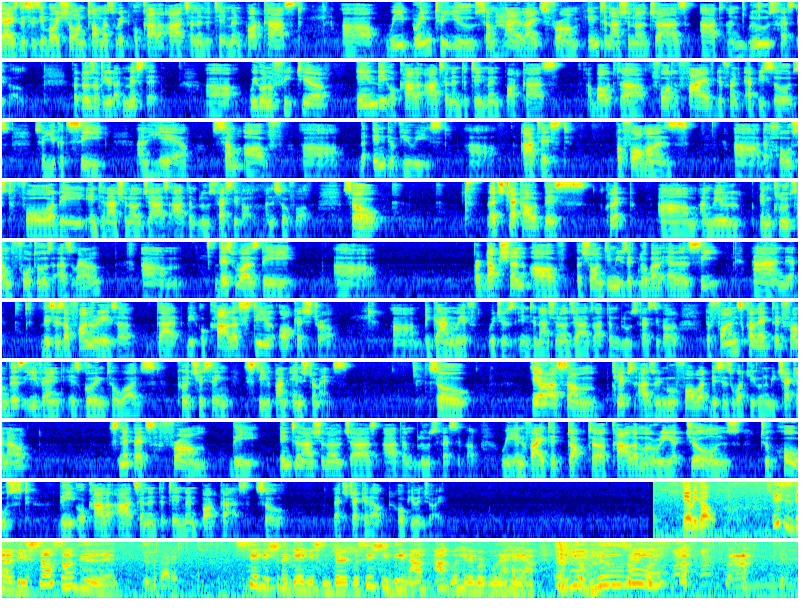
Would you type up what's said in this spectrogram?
guys, this is your boy Sean Thomas with Ocala Arts and Entertainment Podcast. Uh, we bring to you some highlights from International Jazz, Art and Blues Festival. For those of you that missed it, uh, we're going to feature in the Ocala Arts and Entertainment Podcast about uh, four to five different episodes so you could see and hear some of uh, the interviewees, uh, artists, performers, uh, the host for the International Jazz Art and Blues Festival, and so forth. So let's check out this clip, um, and we'll include some photos as well. Um, this was the uh, production of SeanTMusic Global LLC, and this is a fundraiser that the Ocala Steel Orchestra uh, began with, which is International Jazz Art and Blues Festival. The funds collected from this event is going towards purchasing steel pan instruments. So here are some clips as we move forward. This is what you're going to be checking out. Snippets from the International Jazz Art and Blues Festival. We invited Dr. Carla Maria Jones to host the Ocala Arts and Entertainment podcast. So let's check it out. Hope you enjoy. Here we go. This is gonna be so so good. You got it. Cindy should have gave me some dirt, but since she didn't, I'll, I'll go ahead and work with what I have. So you a blues man?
